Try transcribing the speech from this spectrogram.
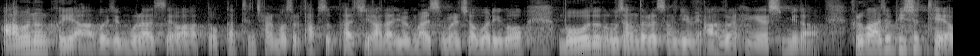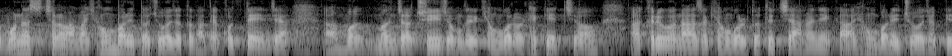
아몬은 그의 아버지 문하세와 똑같은 잘못을 답습하지요. 하나님의 말씀을 저버리고 모든 우상들을 섬기며 악을 행했습니다. 그리고 아주 비슷해요. 모너스처럼 아마 형벌이 또 주어졌던 것 같아요. 그때 이제 어, 먼저 주의 종들이 경고를 했겠죠. 아, 그리고 나서 경고를 또 듣지 않으니까 형벌이 주어졌겠죠.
